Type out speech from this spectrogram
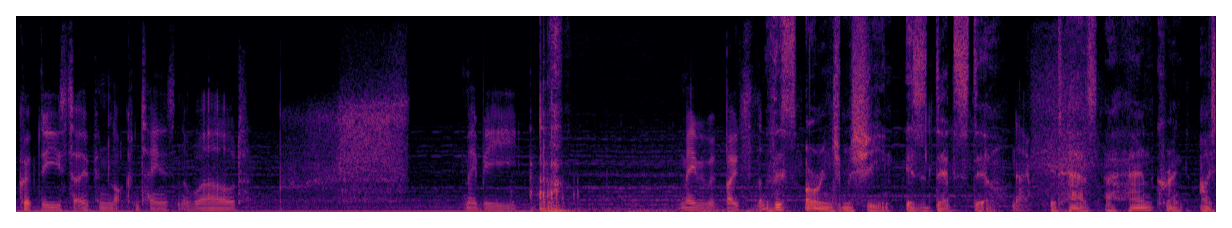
Equip these to open lock containers in the world. Maybe... Maybe with both of them? This orange machine is dead still. No. It has a hand-cranked ice...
